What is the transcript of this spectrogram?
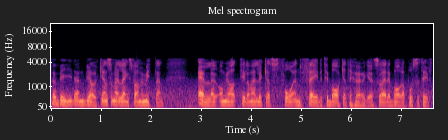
förbi den björken som är längst fram i mitten. Eller om jag till och med lyckas få en fade tillbaka till höger så är det bara positivt.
